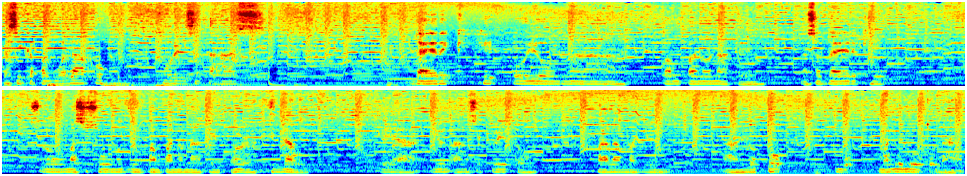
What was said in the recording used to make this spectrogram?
Kasi kapag wala pong foil sa taas, direct hit po yung ah, pampano natin. Nasa direct hit. So, masusunog yung pampano natin or hilaw. Kaya, yun ang sekreto para maging ah, luto, maluluto lahat.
